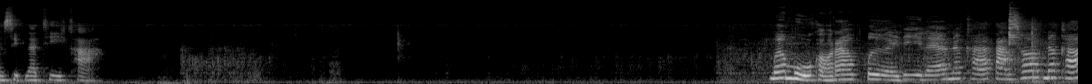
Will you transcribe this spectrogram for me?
5-10 นาทีค่ะ เมื่อหมูของเราเปื่อยดีแล้วนะคะ ตามชอบนะคะ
